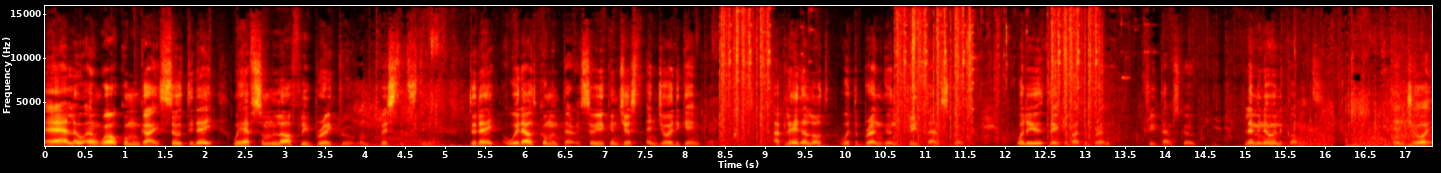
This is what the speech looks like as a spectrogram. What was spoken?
Hello and welcome guys. So today we have some lovely breakthrough on Twisted Steel. Today without commentary, so you can just enjoy the gameplay. I played a lot with the Brengun 3 times scope. What do you think about the Bren 3 times scope? Let me know in the comments. Enjoy!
